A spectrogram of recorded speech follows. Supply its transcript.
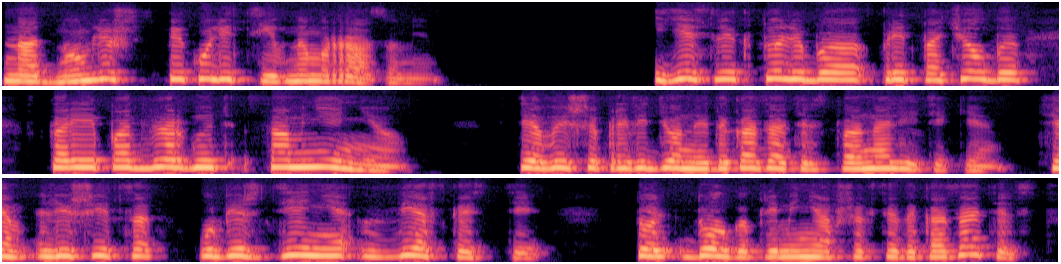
на одном лишь спекулятивном разуме. Если кто-либо предпочел бы скорее подвергнуть сомнению все выше приведенные доказательства аналитики, чем лишиться убеждения в вескости столь долго применявшихся доказательств,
